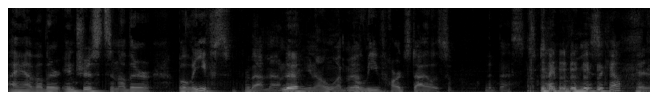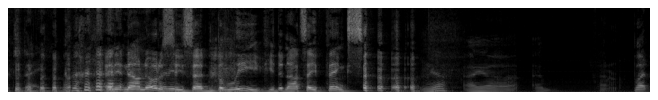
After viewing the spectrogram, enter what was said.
I have other interests and other beliefs, for that matter. Yeah. You know, I Yeah. believe hardstyle is the best type of music out there today. And it- now notice I mean- he said believe. He did not say thinks. yeah, I, uh, I, I don't know, but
